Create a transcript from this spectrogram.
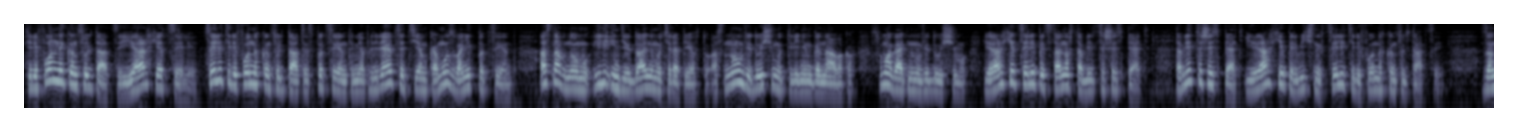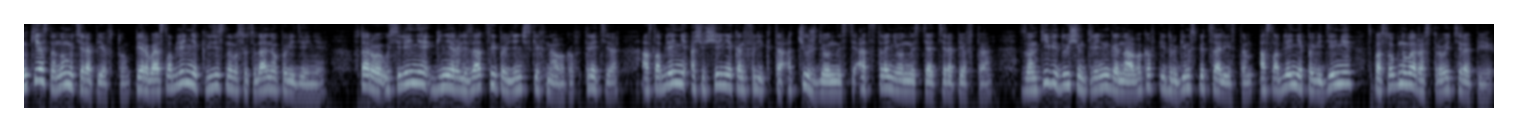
Телефонные консультации. Иерархия целей. Цели телефонных консультаций с пациентами определяются тем, кому звонит пациент. Основному или индивидуальному терапевту, основному ведущему тренинга навыков, вспомогательному ведущему. Иерархия целей представлена в таблице 6.5. Таблица 6.5. Иерархия первичных целей телефонных консультаций. Звонки основному терапевту. Первое. Ослабление кризисного суицидального поведения. Второе. Усиление генерализации поведенческих навыков. Третье. Ослабление ощущения конфликта, отчужденности, отстраненности от терапевта. Звонки ведущим тренинга навыков и другим специалистам. Ослабление поведения, способного расстроить терапию.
